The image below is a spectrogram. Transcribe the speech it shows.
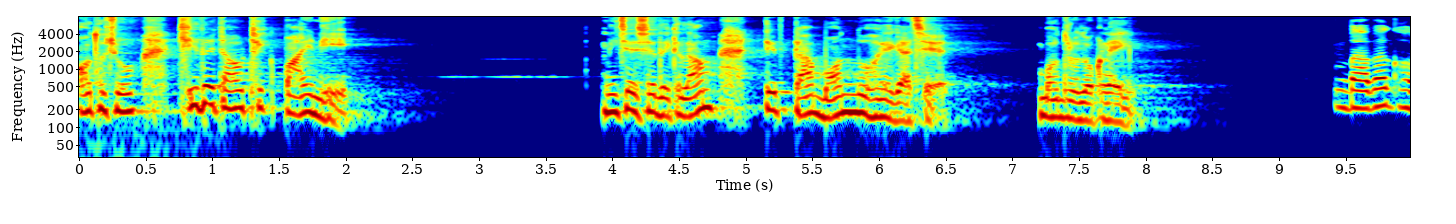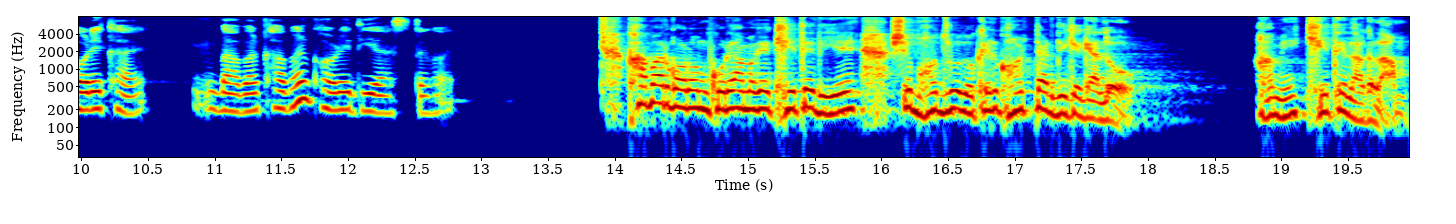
অথচ খিদেটাও ঠিক পায়নি নিচে এসে দেখলাম টেপটা বন্ধ হয়ে গেছে ভদ্রলোক নেই। বাবা ঘরে খায়। বাবার খাবার ঘরে দিয়ে আসতে হয়। খাবার গরম করে আমাকে খেতে দিয়ে সে ভদ্রলোকের ঘরটার দিকে গেল। আমি খেতে লাগলাম।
